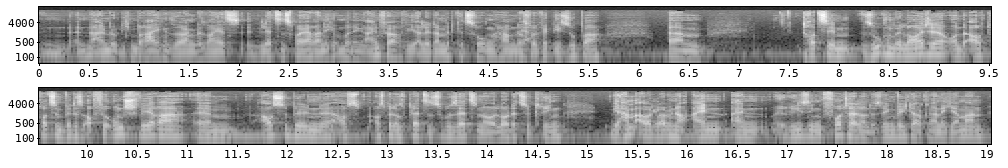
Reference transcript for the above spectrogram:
in, in, allen möglichen Bereichen sagen, das war jetzt die letzten zwei Jahre nicht unbedingt einfach, wie alle da mitgezogen haben. Das ja. war wirklich super. Ähm, trotzdem suchen wir Leute und auch trotzdem wird es auch für uns schwerer, ähm, Auszubildende, Aus, Ausbildungsplätze zu besetzen, neue Leute zu kriegen. Wir haben aber, glaube ich, noch einen, einen riesigen Vorteil und deswegen will ich da auch gar nicht jammern.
